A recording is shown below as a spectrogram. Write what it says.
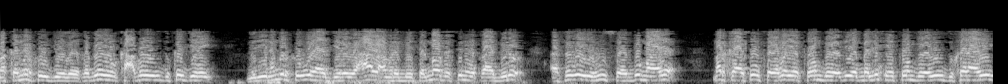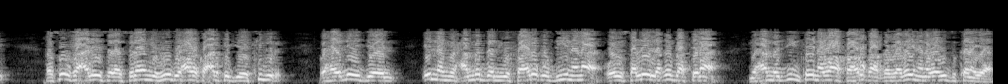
maka markuu joogay qibladu kacbada u dukan jiray madiine markuu u haajiray waxaa la amray baytalmaqdis inuu qaabilo asagoo yahuud soo dumaaya markaasuu todoba iyo toban bilood iyo ma lix iyo toban bilood u dukanayey rasuulka calayhi salatu salaam yahuud waxau ka arki jiray kibir. Waxay dhihi jireen ina muxamadan yufaariqu diinana wa yusallii liqiblatina muxamed diinkayna waa faaruqa qibladaynana waa u dukanayaa.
